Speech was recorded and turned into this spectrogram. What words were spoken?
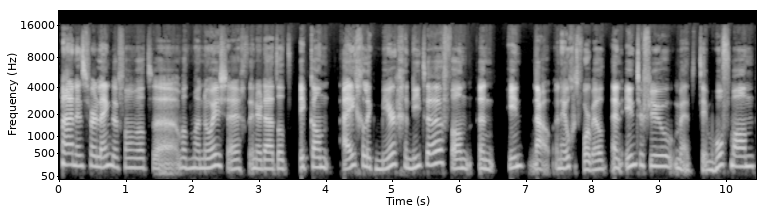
En in het verlengde van wat, uh, wat Manoy zegt, inderdaad, dat ik kan eigenlijk meer genieten van een in, nou, een heel goed voorbeeld. Een interview met Tim Hofman.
